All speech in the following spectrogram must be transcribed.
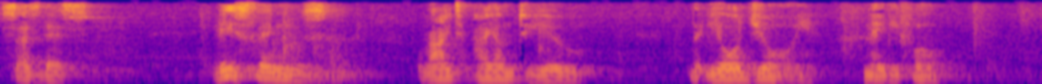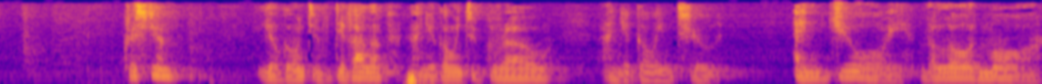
says this These things write I unto you, that your joy may be full. Christian, you're going to develop and you're going to grow and you're going to enjoy the Lord more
